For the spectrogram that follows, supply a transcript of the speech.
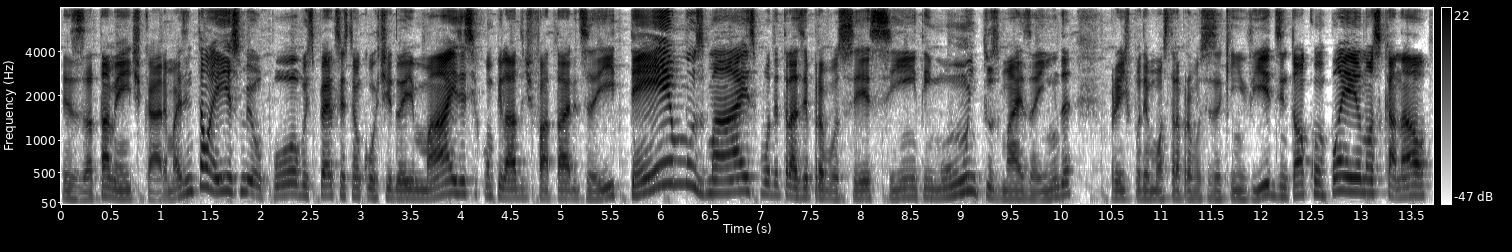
Exatamente, cara. Mas então é isso, meu povo. Espero que vocês tenham curtido aí mais esse compilado de Fatalities aí. Temos mais pra poder trazer pra vocês, sim. Tem muitos mais ainda pra gente poder mostrar pra vocês aqui em vídeos. Então acompanhe aí o nosso canal,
